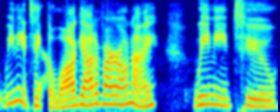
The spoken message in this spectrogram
we need to take the log out of our own eye. We need to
